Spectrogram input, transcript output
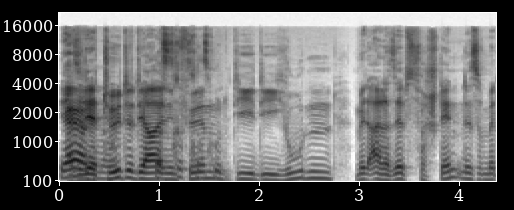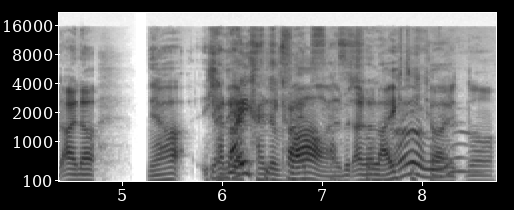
Ja, also ja, der genau. tötet ja Das in den Filmen gut. die, die Juden mit einer Selbstverständnis und mit einer, ja, ich Ja, hatte ja keine Wahl, mit einer ne? Leichtigkeit, Also, ne?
